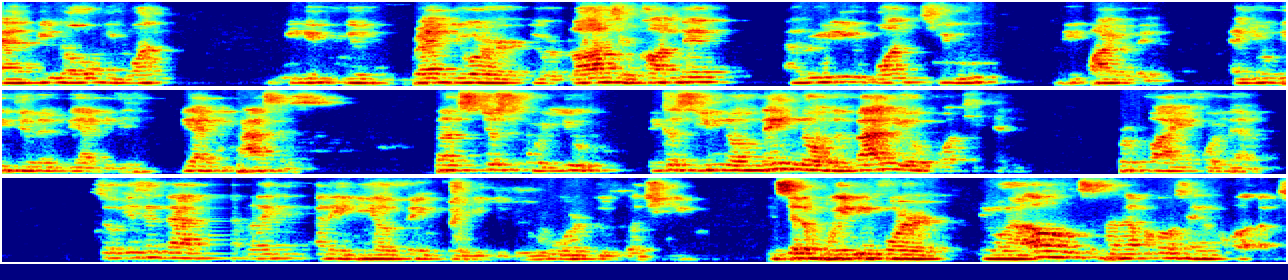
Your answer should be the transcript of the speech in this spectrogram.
and we know we want, we, we've read your, your blogs, your content, and really want you to be part of it. And you'll be given VIP, VIP passes. That's just for you because you know, they know the value of what you can provide for them. So isn't that like an ideal thing for me to do or to, achieve? Instead of waiting for yung mga, oh, sa sana ako, sa ako, tapos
